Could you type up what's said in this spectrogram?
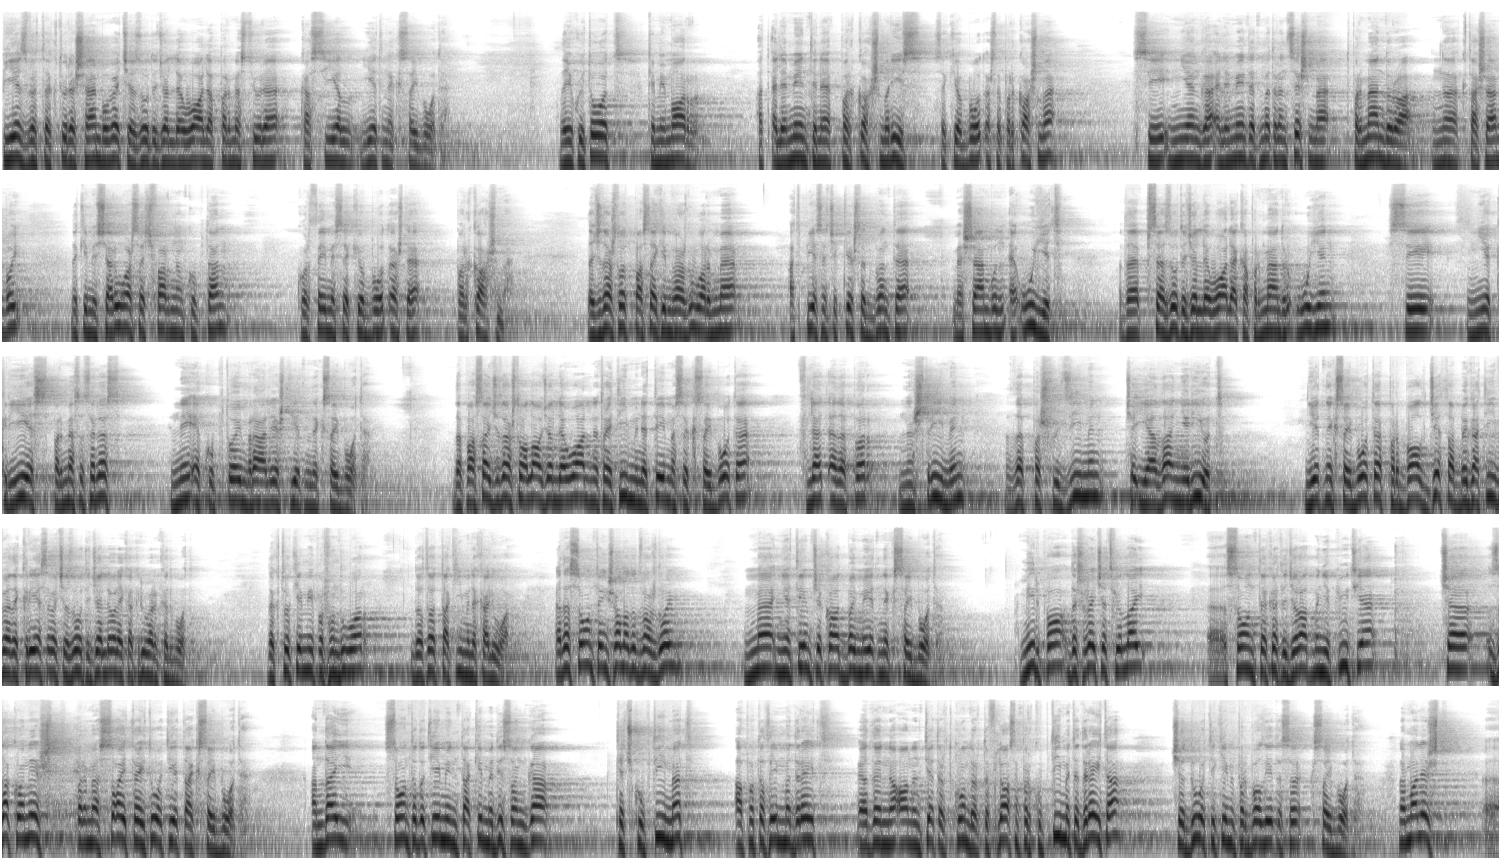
pjesëve të këtyre shembujve që Zoti xhelle ue ala përmes tyre ka sjell jetën e kësaj bote. Dhe ju kujtohet kemi marr atë elementin e përkohshmërisë se kjo botë është e përkohshme si një nga elementet më të rëndësishme të përmendura në këta shembuj dhe kemi sqaruar se çfarë nënkupton kur themi se kjo botë është e përkohshme. Dhe gjithashtu pastaj kemi vazhduar me atë pjesën që kishte të bënte me shembullin e ujit dhe pse Zoti xhelle ue ala e ka përmendur ujin si një krijesë përmes së cilës, ne e kuptojmë realisht jetën e kësaj bote. Dhe pastaj gjithashtu Allahu xhelle ue ala në trajtimin e temës së kësaj bote, flet edhe për nënshtrimin dhe për shfrytëzimin që ia dha njeriut në jetën e kësaj bote përballë gjitha begatisë dhe krijesave që Zoti xhelle ue ala i ka krijuar në këtë botë. Dhe këtu kemi përfunduar do të thotë takimin e kaluar. Edhe sonte inshallah do të vazhdojmë me një temë që ka të bëjë me jetën e kësaj bote. Mirëpo, dëshiroj që të filloj sonte këtë ligjëratë me një pyetje që zakonisht përmes saj trajtohet jeta e kësaj bote. Andaj, sonte do t'jemi në takim me disa nga keqkuptimet, apo të themi më drejt edhe në anën tjetër të kundërt, të flasim për kuptimet e drejta që duhet t'i kemi përballë jetës së kësaj bote. Normalisht,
